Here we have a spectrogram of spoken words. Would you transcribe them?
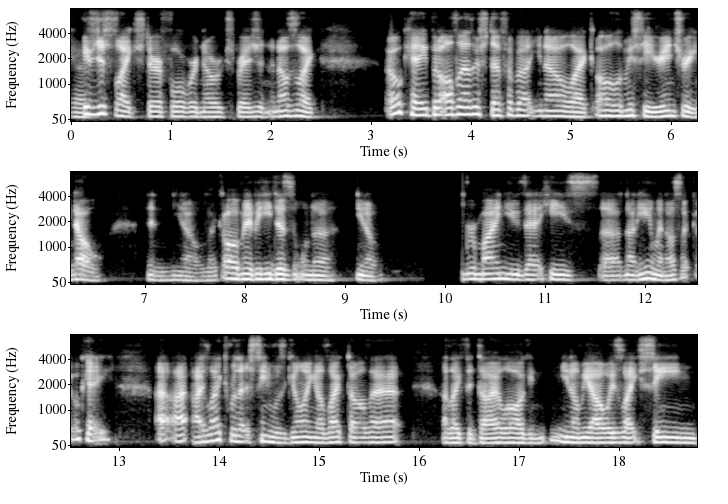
yeah. he's just like stare forward, no expression. And I was like, okay, but all the other stuff about, you know, like, oh, let me see your injury. No. And, you know, like, oh, maybe he doesn't want to, you know, remind you that he's uh, not human. I was like, okay. I, I, liked where that scene was going. I liked all that. I liked the dialogue. And, you know, me, I always like seeing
